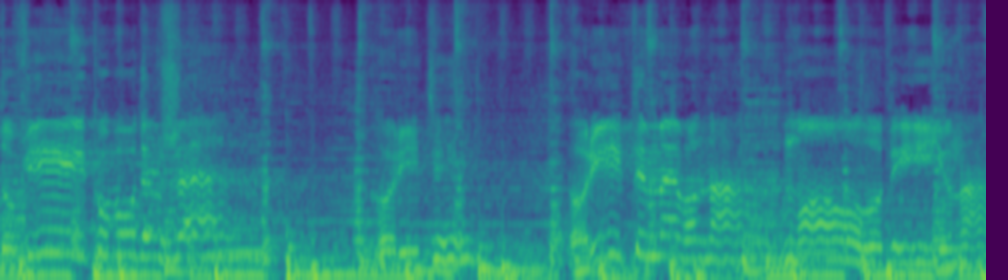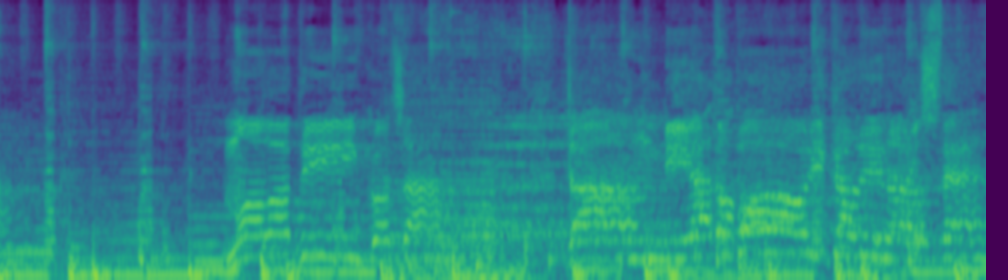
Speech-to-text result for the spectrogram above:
до віку буде вже горіти, горітиме вона, молодий юнак, молодий козак, там біля тополі калина росте,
